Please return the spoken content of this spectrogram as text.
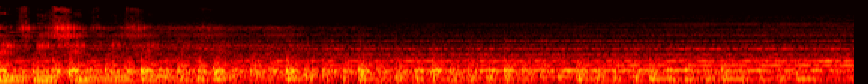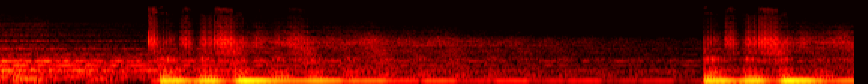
Transmission. Transmission.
